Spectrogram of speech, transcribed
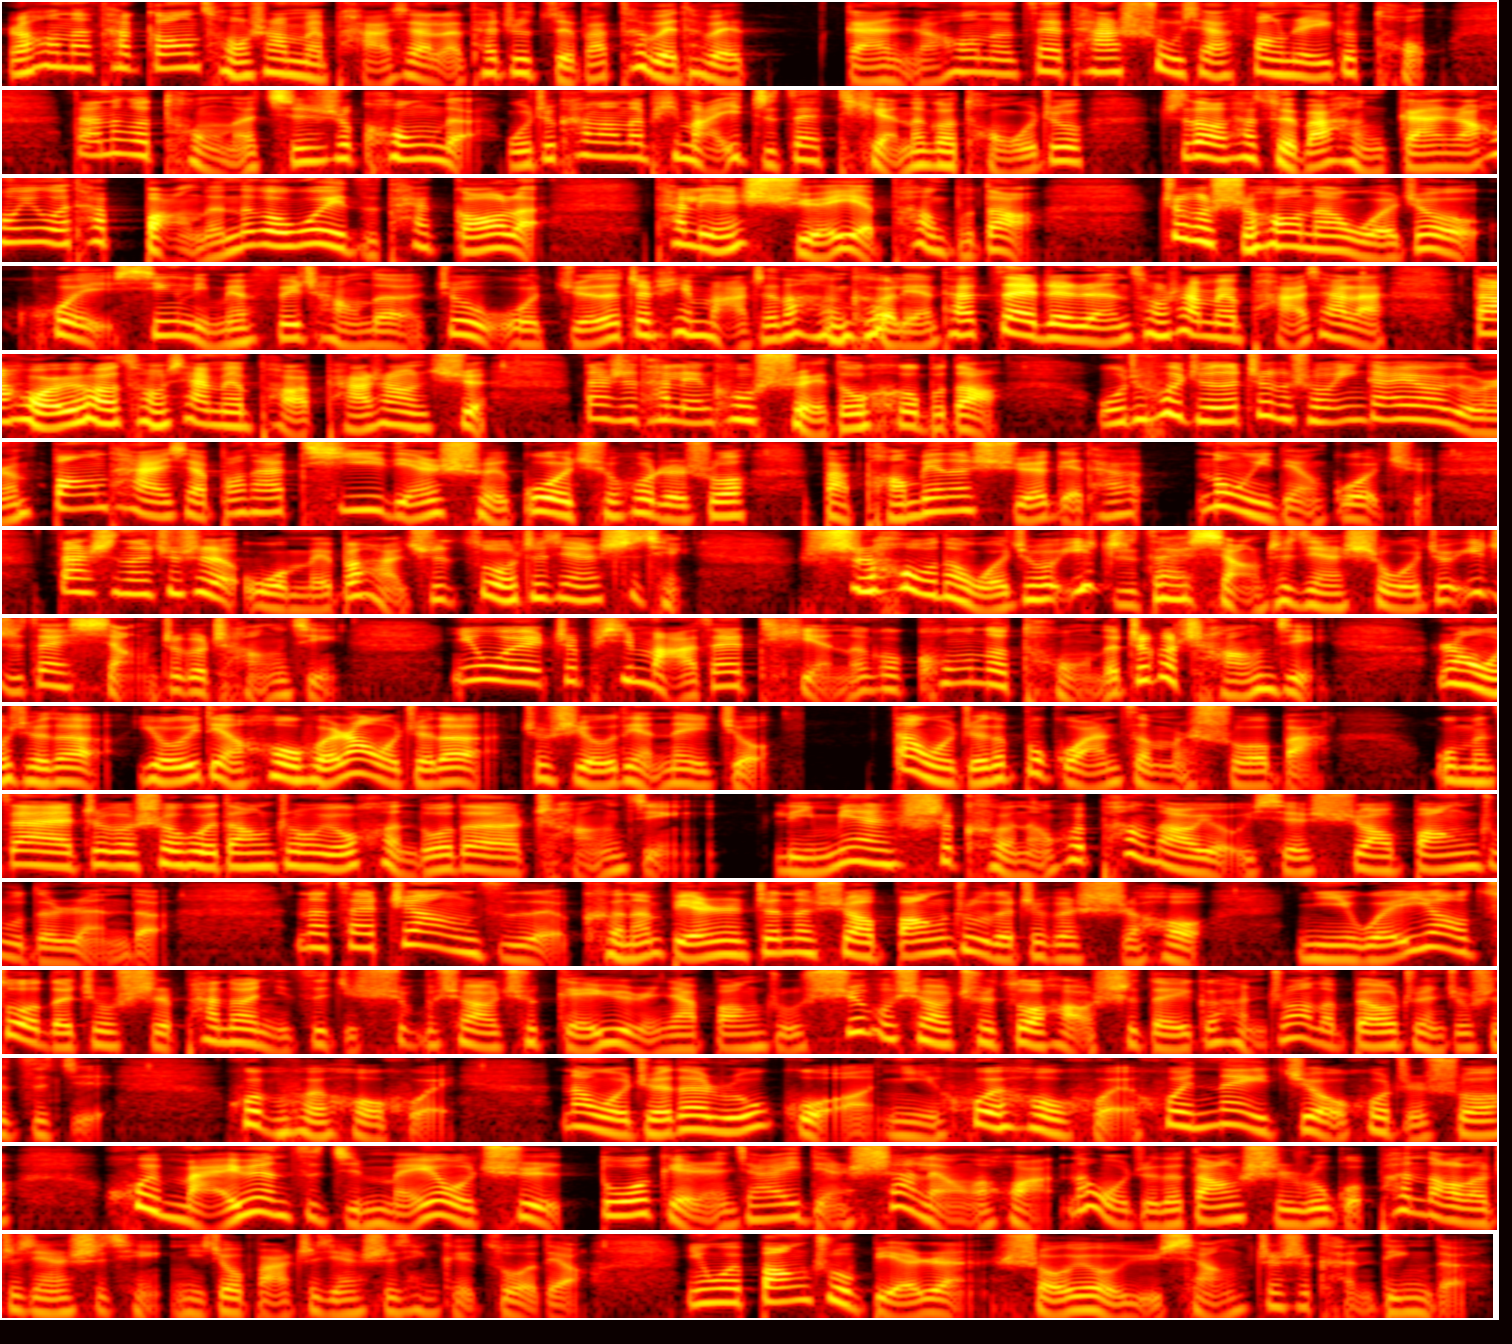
然后呢，它刚从上面爬下来，它就嘴巴特别特别。干，然后呢，在它树下放着一个桶，但那个桶呢其实是空的。我就看到那匹马一直在舔那个桶，我就知道它嘴巴很干。然后因为它绑的那个位置太高了，它连血也碰不到。这个时候呢，我就会心里面非常的，就我觉得这匹马真的很可怜，它载着人从上面爬下来，大伙儿又要从下面跑爬上去，但是它连口水都喝不到，我就会觉得这个时候应该要有人帮他一下，帮他踢一点水过去，或者说把旁边的雪给他弄一点过去。但是呢，就是我没办法去做这件事情。事后呢，我就一直在想这件事，我就一直在想这个场景，因为这匹马在舔那个空的桶的这个场景，让我觉得有一点后悔，让我觉得就是有点内疚。但我觉得不管怎么说吧，我们在这个社会当中有很多的场景。里面是可能会碰到有一些需要帮助的人的，那在这样子可能别人真的需要帮助的这个时候，你唯一要做的就是判断你自己需不需要去给予人家帮助，需不需要去做好事的一个很重要的标准就是自己会不会后悔。那我觉得如果你会后悔、会内疚，或者说会埋怨自己没有去多给人家一点善良的话，那我觉得当时如果碰到了这件事情，你就把这件事情给做掉，因为帮助别人手有余香，这是肯定的。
